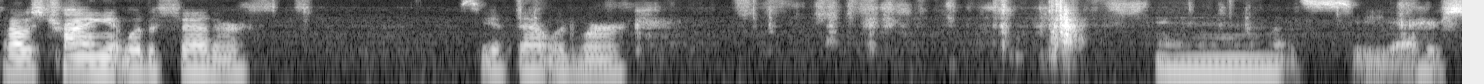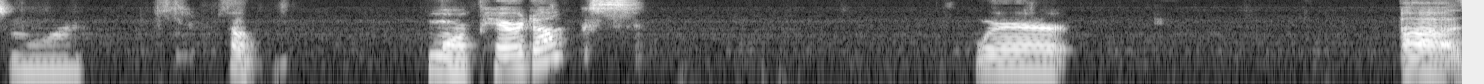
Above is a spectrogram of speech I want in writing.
But I was trying it with a feather. See if that would work. And let's see. Yeah, here's some more. Oh, more Paradox. Where uh,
